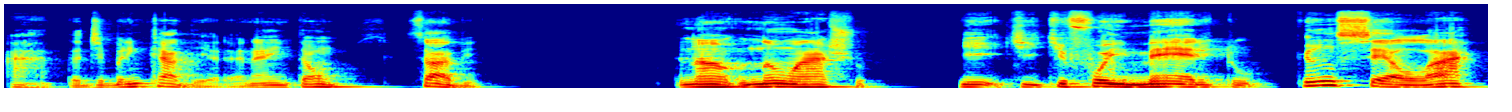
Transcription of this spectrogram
Ah, tá de brincadeira, né? Então, sabe, não, não acho que, que, que foi mérito cancelar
